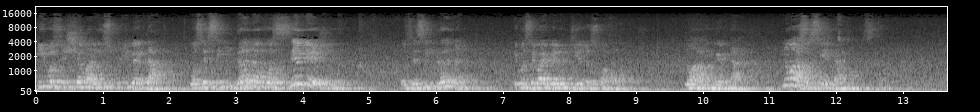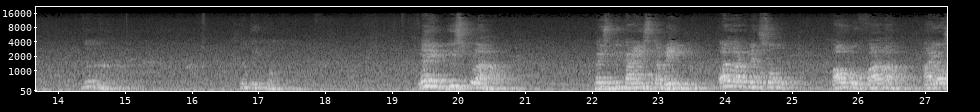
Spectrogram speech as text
e você chama isso de liberdade. Você se engana você mesmo. Você se engana e você vai ver no dia da sua morte. Não há liberdade, não há sociedade cristã. Não há. Não tem como. Na epístola, para explicar isso também, olha lá como é que São Paulo fala aí aos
